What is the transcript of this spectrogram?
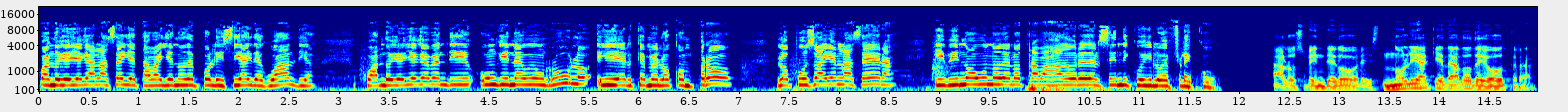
cuando yo llegué a las seis estaba lleno de policía y de guardia. Cuando yo llegué vendí un guineo y un rulo y el que me lo compró lo puso ahí en la acera y vino uno de los trabajadores del síndico y lo eflecó. A los vendedores no le ha quedado de otra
